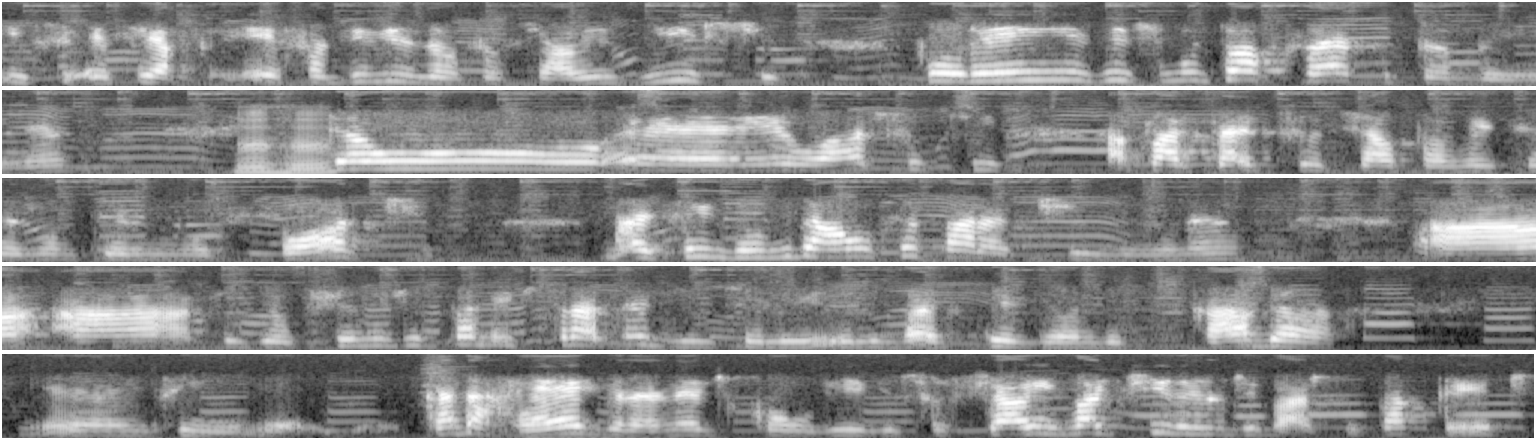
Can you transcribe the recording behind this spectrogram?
isso, esse, essa divisão social existe, porém existe muito afeto também, né? Uhum. Então, é, eu acho que a apartheid social talvez seja um termo muito forte, mas sem dúvida há um separatismo, né? a, a, quer dizer, o filme justamente trata disso. Ele, ele vai pegando cada, é, enfim, cada regra né, de convívio social e vai tirando debaixo do tapete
